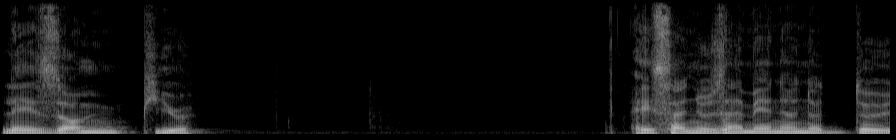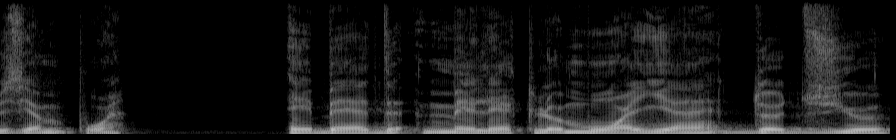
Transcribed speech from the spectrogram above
les hommes pieux. Et ça nous amène à notre deuxième point. Ebed Melech, le moyen de Dieu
